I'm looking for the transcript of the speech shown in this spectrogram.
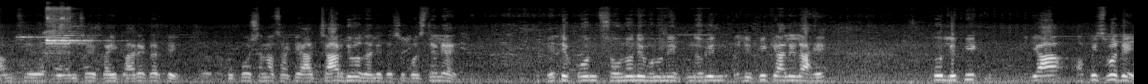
आमचे यांचे काही कार्यकर्ते उपोषणासाठी आज चार दिवस झाले तसे बसलेले आहेत. येथे कोण सोनोने म्हणून एक नवीन लिपिक आलेला आहे. तो लिपिक या ऑफिसमध्ये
